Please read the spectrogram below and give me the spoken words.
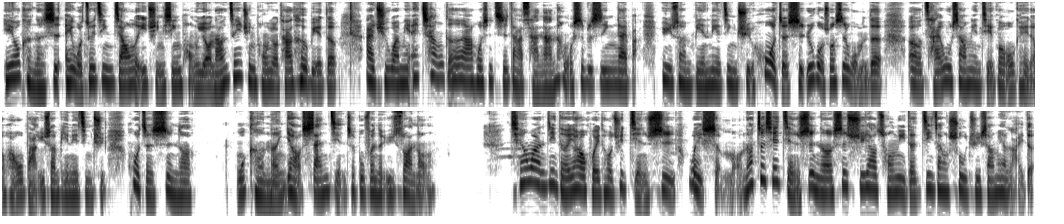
也有可能是，哎，我最近交了一群新朋友，然后这一群朋友他特别的爱去外面，哎，唱歌啊，或是吃大餐啊，那我是不是应该把预算编列进去？或者是如果说是我们的呃财务上面结构 OK 的话，我把预算编列进去，或者是呢，我可能要删减这部分的预算哦。千万记得要回头去检视为什么？那这些检视呢，是需要从你的记账数据上面来的。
